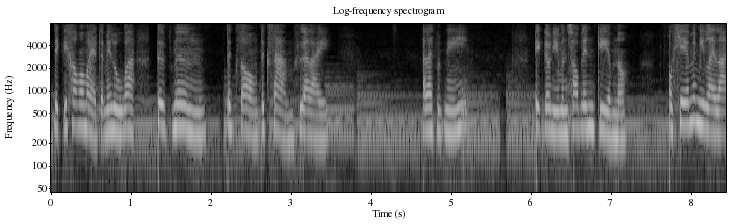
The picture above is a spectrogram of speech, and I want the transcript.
เด็กที่เข้ามาใหม่จจะไม่รู้ว่า ตึกหนึ่งตึกสองตึกสามคืออะไร อะไรแบบนี้ เด็กเดี๋ยวนี้มันชอบเล่นเกมเนาะ โอเคไม่มีอะไรละ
